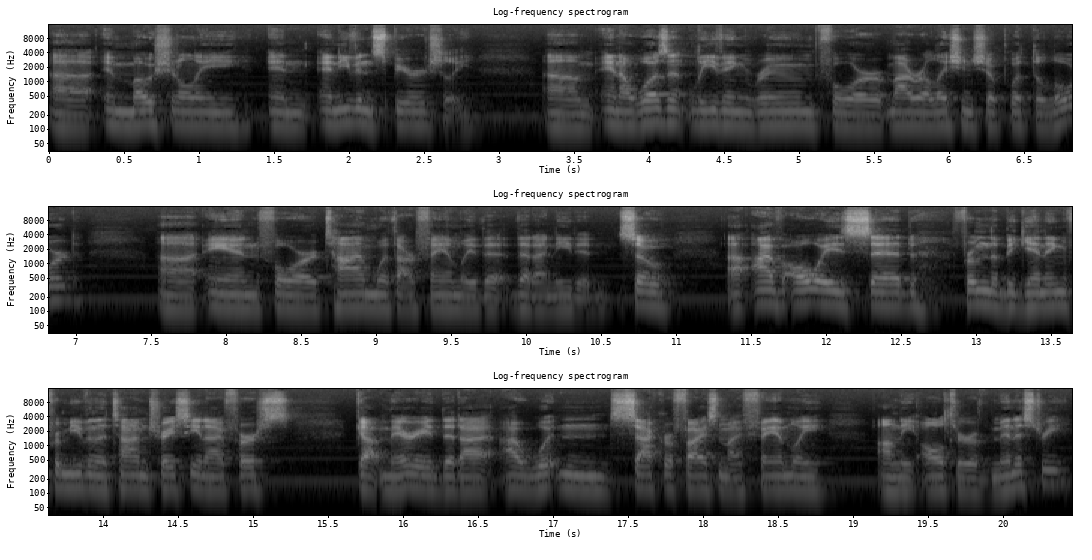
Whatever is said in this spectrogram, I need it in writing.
uh, emotionally, and, and even spiritually. Um, and I wasn't leaving room for my relationship with the Lord uh, and for time with our family that, that I needed. So uh, I've always said from the beginning, from even the time Tracy and I first got married, that I, I wouldn't sacrifice my family on the altar of ministry.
